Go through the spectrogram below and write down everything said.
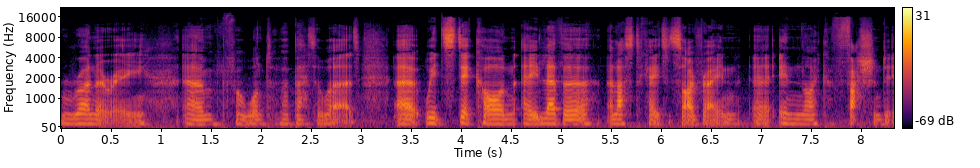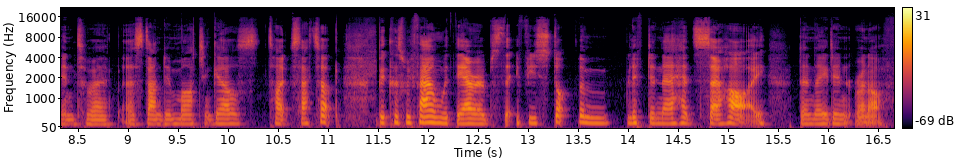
runnery, um, for want of a better word. Uh, we'd stick on a leather elasticated side rein uh, in like fashioned into a, a standing martingales type setup because we found with the Arabs that if you stop them lifting their heads so high, then they didn't run off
